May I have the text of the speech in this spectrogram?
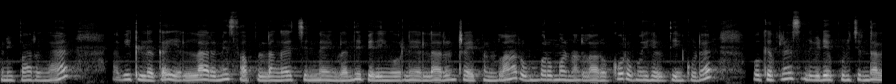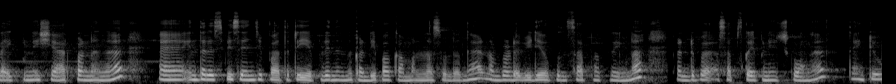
பண்ணி பாருங்கள் வீட்டில் இருக்க எல்லாருமே சாப்பிட்லாங்க. சின்னவங்கலேருந்து பெரியவங்க ஊர்லேயும் எல்லோரும் ட்ரை பண்ணலாம். ரொம்ப ரொம்ப நல்லாயிருக்கும். ரொம்ப ஹெல்த்தியும் கூட. ஓகே ஃப்ரெண்ட்ஸ் இந்த வீடியோ பிடிச்சிருந்தா லைக் பண்ணி ஷேர் பண்ணுங்கள் இந்த ரெசிபி செஞ்சு பார்த்துட்டு எப்படி இருந்ததுன்னு கண்டிப்பாக கமெண்ட்லாம் சொல்லுங்கள் நம்மளோட வீடியோ புதுசாக பார்க்குறீங்கன்னா கண்டிப்பாக சப்ஸ்கிரைப் பண்ணி வச்சுக்கோங்க. தேங்க்யூ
